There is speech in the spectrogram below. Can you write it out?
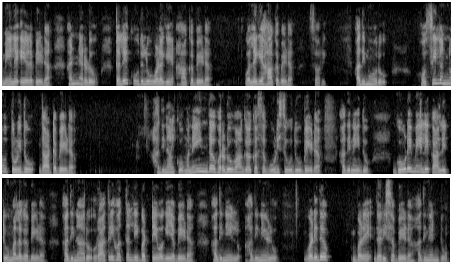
ಮೇಲೆ ಏಳಬೇಡ. ಹನ್ನೆರಡು. ತಲೆ ಕೂದಲು ಒಳಗೆ ಹಾಕಬೇಡ. ಒಲೆಗೆ ಹಾಕಬೇಡ. ಸಾರಿ. ಹದಿಮೂರು. ಹೊಸಿಲನ್ನು ತುಳಿದು ದಾಟಬೇಡ. ಹದಿನಾಲ್ಕು. ಮನೆಯಿಂದ ಹೊರಡುವಾಗ ಕಸಗೂಡಿಸುವುದು ಬೇಡ. ಹದಿನೈದು. ಗೋಡೆ ಮೇಲೆ ಕಾಲಿಟ್ಟು ಮಲಗಬೇಡ. ಹದಿನಾರು, ರಾತ್ರಿ ಹೊತ್ತಲ್ಲಿ ಬಟ್ಟೆ ಒಗೆಯಬೇಡ. ಹದಿನೇಳು ಹದಿನೇಳು, ಒಡೆದ ಬಳೆ ಧರಿಸಬೇಡ. ಹದಿನೆಂಟು,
